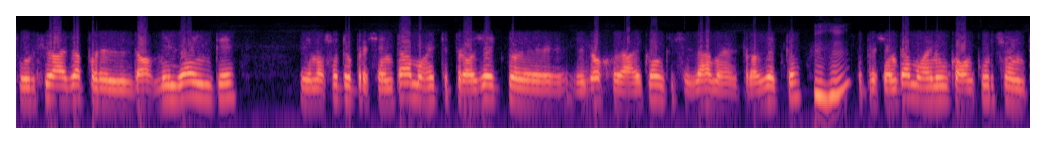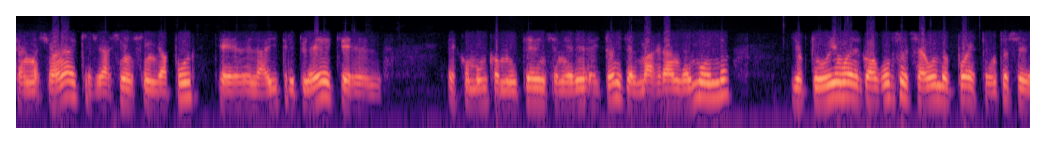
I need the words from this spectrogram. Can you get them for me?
surgió allá por el 2020, eh, nosotros presentamos este proyecto de, del Ojo de Halcón, que se llama el proyecto, lo presentamos en un concurso internacional que se hacía en Singapur, que es de la IEEE, que es, es como un comité de ingeniería electrónica, el más grande del mundo, y obtuvimos en el concurso el segundo puesto. Entonces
